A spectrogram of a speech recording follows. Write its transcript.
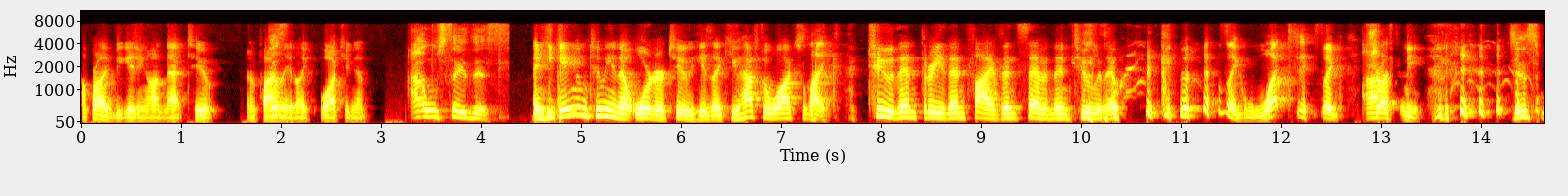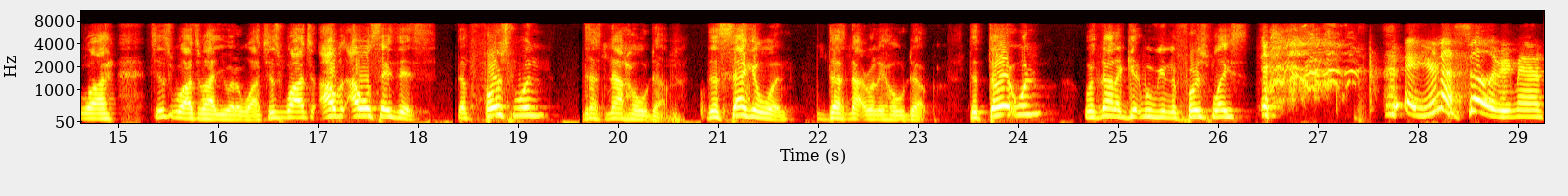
I'll probably be getting on that too, and finally like watching them. I will say this. And he gave them to me in an order too. He's like, you have to watch like two, then three, then five, then seven, then two, and then. I was like, what? It's like, I- trust me. Just watch. Just watch how you want to watch. Just watch. I will, I will say this. The first one does not hold up. The second one does not really hold up. The third one was not a good movie in the first place. hey, you're not selling me, man.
